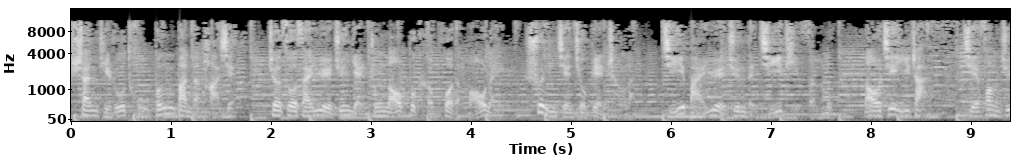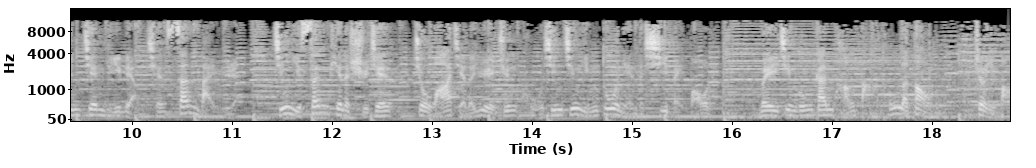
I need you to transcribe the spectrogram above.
山体如土崩般的塌陷。这座在越军眼中牢不可破的堡垒，瞬间就变成了。几百越军的集体坟墓，老街一战，解放军歼敌两千三百余人，仅以三天的时间就瓦解了越军苦心经营多年的西北堡垒，为进攻甘棠打通了道路。这一报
